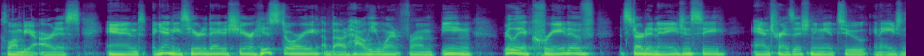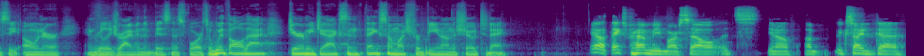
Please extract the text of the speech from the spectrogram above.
Columbia Artists. And again, he's here today to share his story about how he went from being really a creative that started an agency and transitioning into an agency owner and really driving the business forward. So, with all that, Jeremy Jackson, thanks so much for being on the show today. Yeah, thanks for having me, Marcel. It's, you know, I'm excited to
